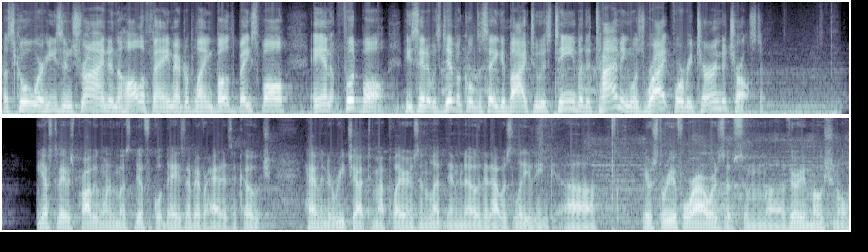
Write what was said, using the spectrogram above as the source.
a school where he's enshrined in the Hall of Fame after playing both baseball and football. He said it was difficult to say goodbye to his team, but the timing was right for a return to Charleston. Yesterday was probably one of the most difficult days I've ever had as a coach, having to reach out to my players and let them know that I was leaving. Uh, it was three or four hours of some uh, very emotional,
